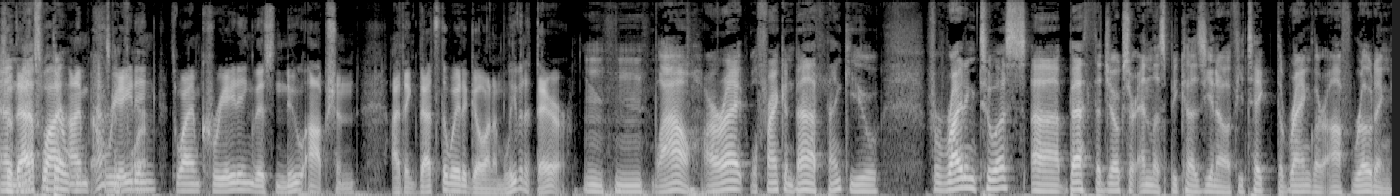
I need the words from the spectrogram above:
So And that's, why I'm creating. That's why I'm creating this new option. I think that's the way to go, and I'm leaving it there. Wow. All right. Well, Frank and Beth, thank you for writing to us. Uh, Beth, the jokes are endless because, you know, if you take the Wrangler off roading,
